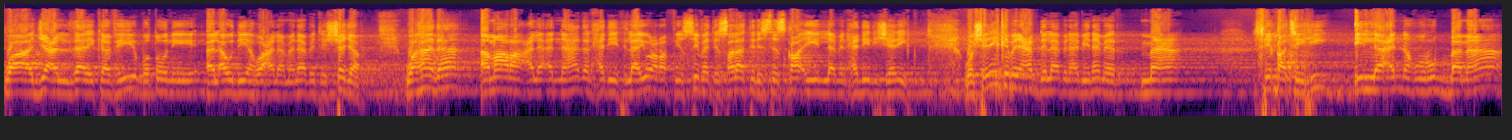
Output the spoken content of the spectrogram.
وجعل ذلك في بطون الأودية وعلى منابت الشجر. وهذا أمارة على أن هذا الحديث لا يعرف في صفة صلاة الاستسقاء إلا من حديث شريك. وشريك بن عبد الله بن أبي نمر مع ثقته إلا أنه ربما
